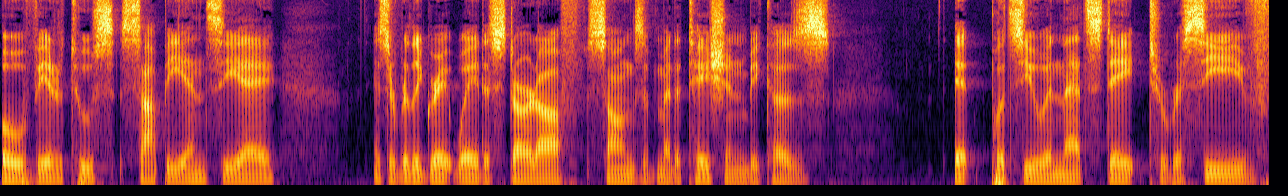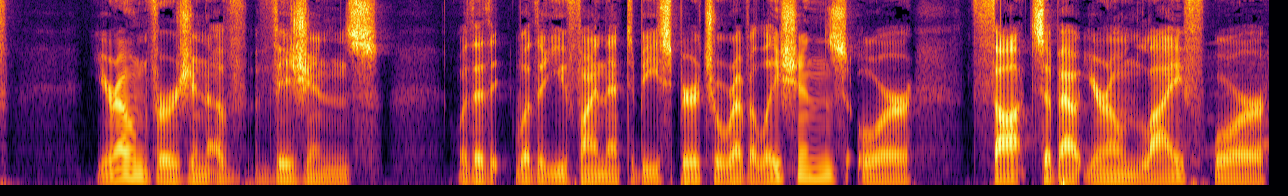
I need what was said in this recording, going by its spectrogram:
O Virtus Sapientiae is a really great way to start off songs of meditation because it puts you in that state to receive your own version of visions, whether the, whether you find that to be spiritual revelations or thoughts about your own life or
